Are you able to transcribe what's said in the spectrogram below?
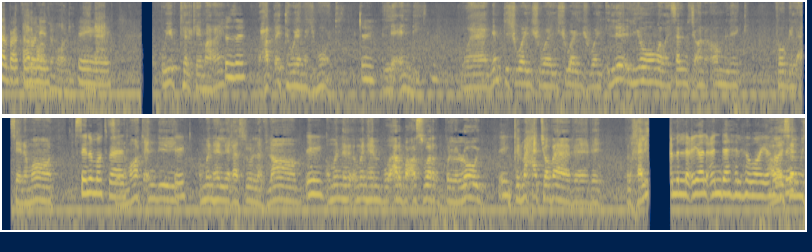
84 84 إيه. نعم. وجبت الكاميرا. زين. وحطيتها ويا مجموعتي إيه. اللي عندي. وقمت شوي شوي شوي شوي. اليوم الله يسلمك أنا أملك فوق السينمات. سينمات بعد سينمات عندي. إيه. ومنها اللي يغسلون الأفلام. إيه. ومنها ومنها أربع أصور بولولوج إيه. يمكن ما حد شافها في, في, في الخليج. من العيال عنده الهواية الله هذه. يسلمك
